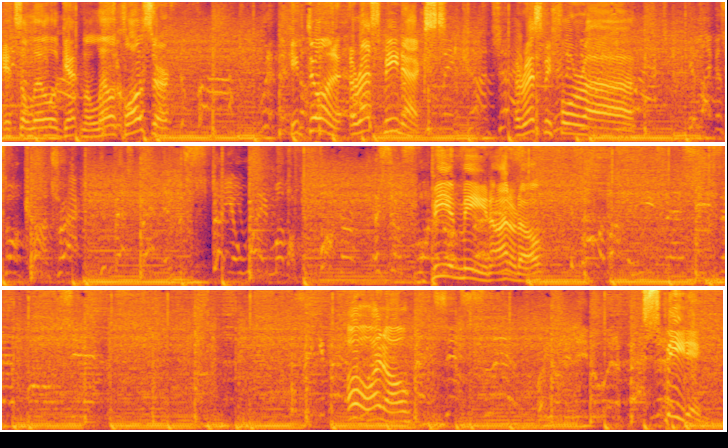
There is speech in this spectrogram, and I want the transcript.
it's a little getting a little closer. Keep doing it. Arrest me next. Arrest me for, uh, mean. I don't know. Oh, I know. is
